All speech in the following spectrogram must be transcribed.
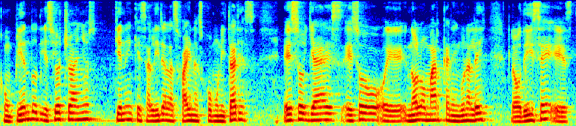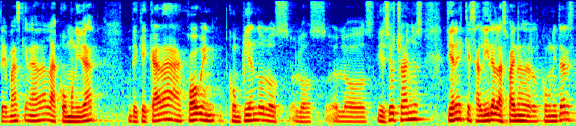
cumpliendo 18 años tienen que salir a las faenas comunitarias. Eso ya es, eso eh, no lo marca ninguna ley, lo dice este, más que nada la comunidad de que cada joven cumpliendo los, los, los 18 años tiene que salir a las faenas comunitarias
